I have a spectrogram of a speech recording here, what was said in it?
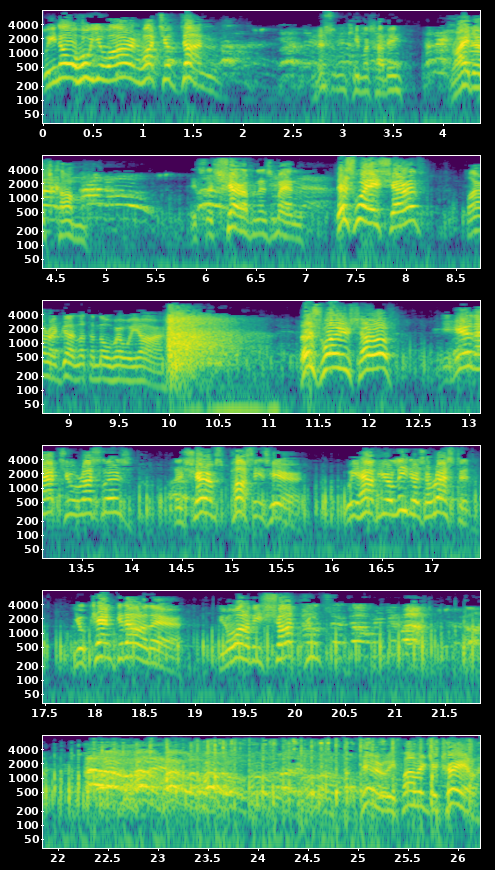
We know who you are and what you've done. Listen, Kemo Sabe. Riders come. It's the sheriff and his men. This way, sheriff. Fire a gun. Let them know where we are. This way, Sheriff. You hear that, you rustlers? The sheriff's posse's here. We have your leaders arrested. You can't get out of there. If you don't want to be shot, you'll... There, we followed your trail.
